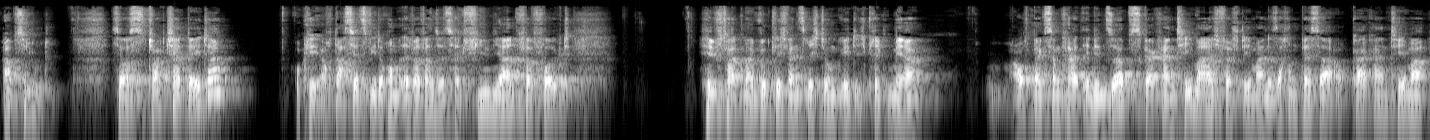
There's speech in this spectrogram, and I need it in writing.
Absolut. So, Structured Data. Okay, auch das jetzt wiederum etwas, was jetzt seit vielen Jahren verfolgt. Hilft halt mal wirklich, wenn es Richtung geht, ich krieg mehr Aufmerksamkeit in den SERPs, gar kein Thema. Ich verstehe meine Sachen besser, auch gar kein Thema.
